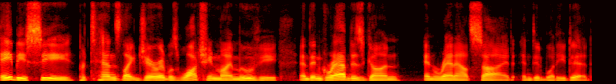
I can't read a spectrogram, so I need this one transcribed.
ABC pretends like Jared was watching my movie and then grabbed his gun and ran outside and did what he did.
